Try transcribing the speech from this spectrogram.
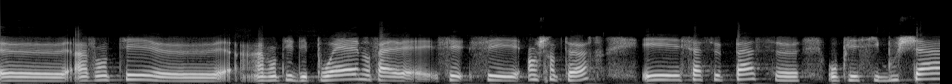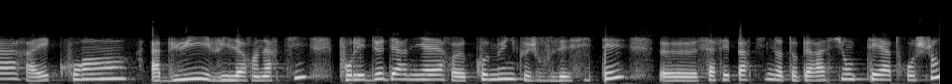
euh, inventer, euh, inventer des poèmes. Enfin, euh, c'est enchanteur et ça se passe euh, au Plessis-Bouchard, à Écouen, à Buis Villers-en-Arty. Pour les deux dernières euh, communes que je vous ai citées, euh, ça fait partie de notre opération Théâtre au champ,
